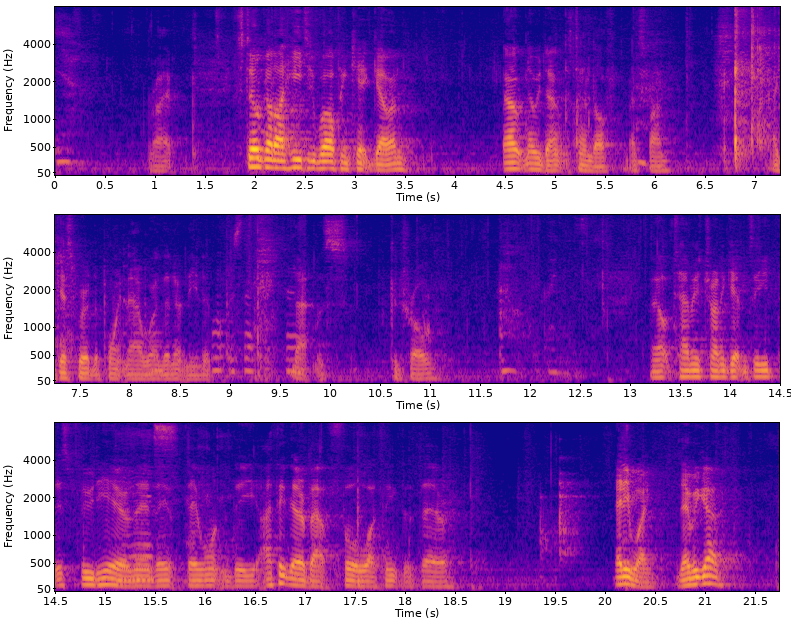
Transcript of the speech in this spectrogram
Yeah. Right. Still got our heated whelping kit going. Oh, no, we don't. It's turned off. That's fine. I guess we're at the point now where they don't need it. What was that? That was controlled. Well, Tami's trying to get them to eat this food here, and they, they, they want the. I think they're about full. I think that they're. Anyway, there we go.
